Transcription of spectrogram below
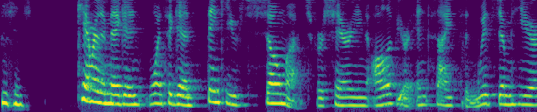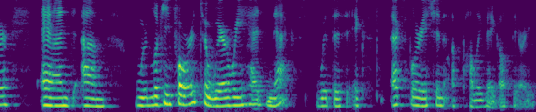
Cameron and Megan, once again, thank you so much for sharing all of your insights and wisdom here. And um, we're looking forward to where we head next with this exp- exploration of polyvagal theory.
